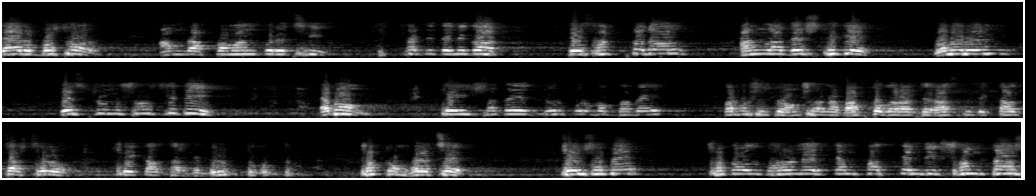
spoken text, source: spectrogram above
দেড় বছর আমরা প্রমাণ করেছি। শিক্ষার্থীদের নিকট যে ছাত্রদল বাংলাদেশ থেকে গণরুম গেস্টরুম সংস্কৃতি এবং সেই সাথে জোরপূর্বক ভাবে অংশ অংশগ্রহণে বাধ্য করার যে রাজনৈতিক কালচার ছিল, সেই কালচারকে বিলুপ্ত করতে সক্ষম হয়েছে। সেই সাথে সকল ধরনের ক্যাম্পাস কেন্দ্রিক সন্ত্রাস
